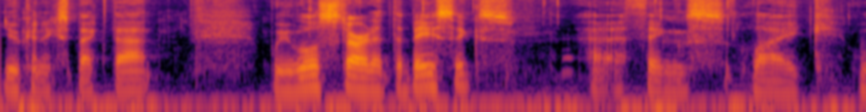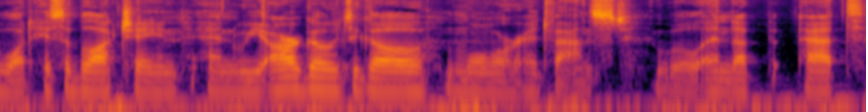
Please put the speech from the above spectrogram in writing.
you can expect that. We will start at the basics, uh, things like what is a blockchain, and we are going to go more advanced. We'll end up at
